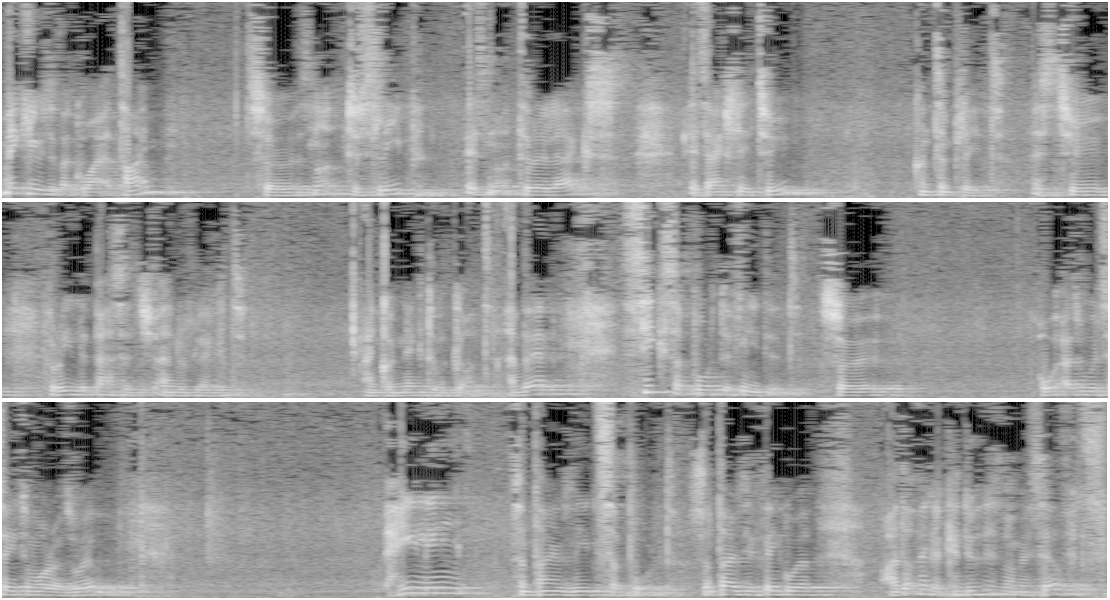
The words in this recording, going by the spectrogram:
Make use of the quiet time. So it's not to sleep, it's not to relax, it's actually to contemplate, it's to read the passage and reflect and connect with God. And then seek support if needed. So, as we will say tomorrow as well, healing sometimes needs support. Sometimes you think, well, I don't think I can do this by myself. It's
